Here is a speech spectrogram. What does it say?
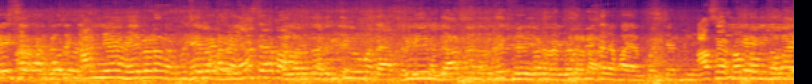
এই সেবা করুন আন্যা হে বেড়া রাখবি হে বেড়া ভাই। ভাই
